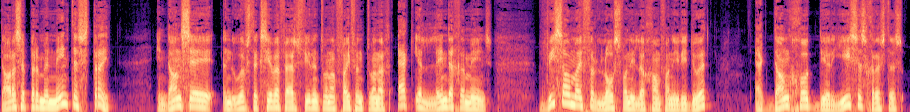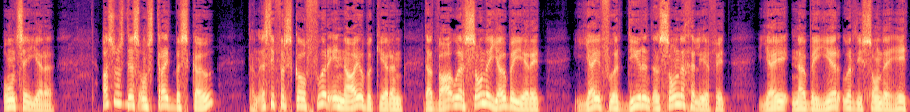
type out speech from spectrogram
Daar is 'n permanente stryd." En dan sê in hoofstuk 7 vers 24-25: "Ek ellendige mens, wie sal my verlos van die liggaam van hierdie dood? Ek dank God deur Jesus Christus, ons Here." As ons dus ons stryd beskou, dan is die verskil voor en na jou bekering dat waaroor sonde jou beheer het, jy voortdurend in sonde geleef het, jy nou beheer oor die sonde het.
